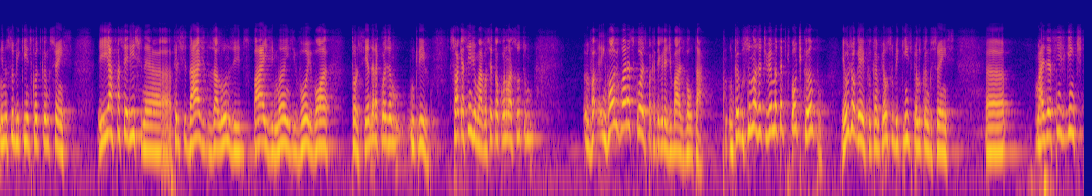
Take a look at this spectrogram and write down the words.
e no sub-15 contra o Canguçuense. E a facerice, né? A felicidade dos alunos e dos pais e mães e vô e vó torcendo era coisa incrível. Só que assim, Gilmar, você tocou num assunto envolve várias coisas para a categoria de base voltar. Em Canguçu nós já tivemos até futebol de campo. Eu joguei, fui campeão sub-15 pelo Canguçuense. Uh, mas é assim o seguinte,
